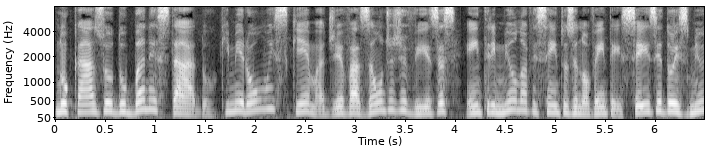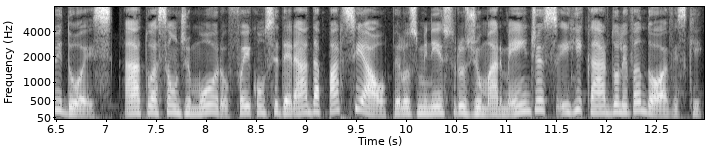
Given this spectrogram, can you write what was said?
no caso do Banestado, que mirou um esquema de evasão de divisas entre 1996 e 2002. A atuação de Moro foi considerada parcial pelos ministros Gilmar Mendes e Ricardo Lewandowski,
